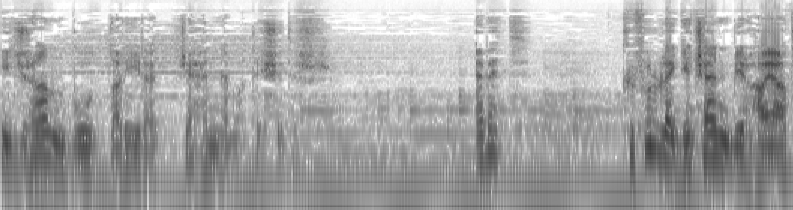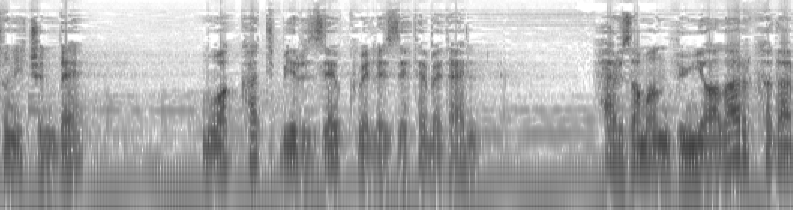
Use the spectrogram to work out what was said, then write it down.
hicran buğutlarıyla cehennem ateşidir. Evet, küfürle geçen bir hayatın içinde muhakkat bir zevk ve lezzete bedel, her zaman dünyalar kadar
